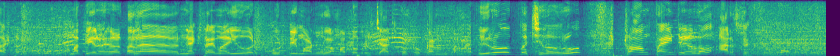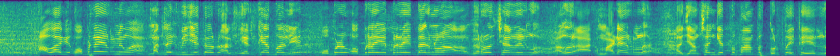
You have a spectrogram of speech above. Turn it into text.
ಮತ್ತೆ ಮತ್ತೇನೋ ಹೇಳ್ತಾರೆ ನೆಕ್ಸ್ಟ್ ಟೈಮ್ ಐದು ವರ್ಷ ಪೂರ್ತಿ ಮಾಡೋದಿಲ್ಲ, ಮತ್ತೊಬ್ರಿಗೆ ಚಾರ್ಜ್ ಕೊಟ್ಟು ಹೋಗ್ತಾನಂತ. ವಿರೋಧ ಪಕ್ಷದವರು ಸ್ಟ್ರಾಂಗ್ ಪಾಯಿಂಟ್ ಏನಿದಾವೆ ಆರಿಸ್ಬೇಕು. ಅವಾಗ ಒಬ್ಬನೇ ಇರು ನೀವು. ಮೊದ್ಲಾಗ ಬಿ ಜೆ ಪಿ ಅವರು ಅಲ್ಲಿ ಎಲ್ ಕೆ ಬನ್ನಿ ಒಬ್ಬರು ಒಬ್ಬರೇ ಇಬ್ಬರೇ ಇದ್ದಾಗ ವಿರೋಧಚಾರ ಚಾರ ಅವ್ರು ಆ- ಮಾಡ್ಯಾರಲ್ಲ ಜನಸಂಖ್ಯೆ ಜನಸಂಖ್ಯೆಪ್ಪ ಅಂತ ಗುರ್ತೈತಿ ಇಲ್ಲ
